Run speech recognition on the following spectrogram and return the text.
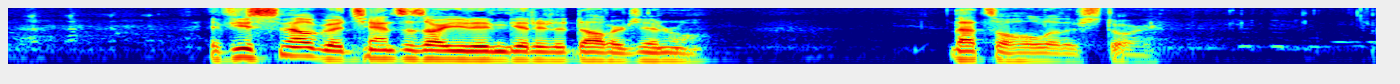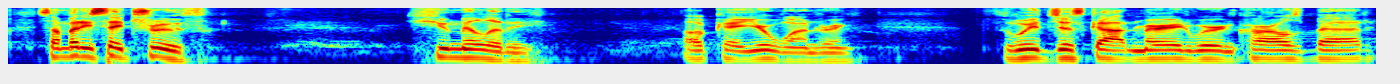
if you smell good, chances are you didn't get it at Dollar General. That's a whole other story. Somebody say truth. Humility. Okay, you're wondering. We just got married. We are in Carlsbad.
